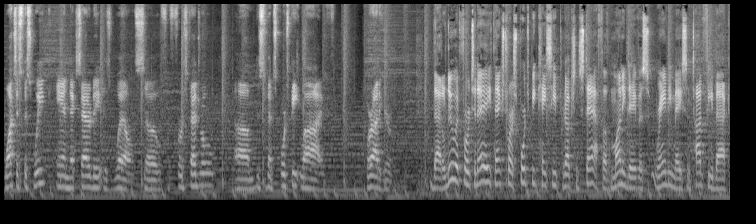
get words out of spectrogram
Watch us this week and next Saturday as well. So for First Federal, um, this has been Sports Beat Live. We're out of here. That'll do it for today. Thanks to our Sports Beat KC production staff of Monty Davis, Randy Mason, Todd Feedback,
